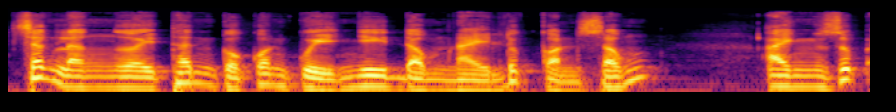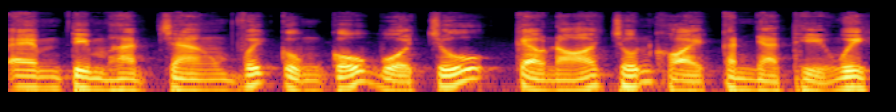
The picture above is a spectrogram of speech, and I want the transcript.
Chắc là người thân của con quỷ nhi đồng này lúc còn sống. Anh giúp em tìm hạt tràng với củng cố bùa chú, kẻo nó trốn khỏi căn nhà thị nguy.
